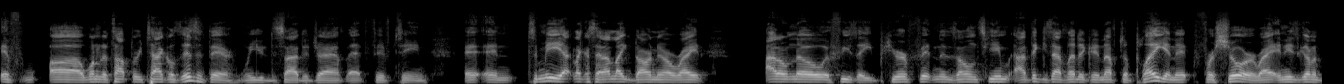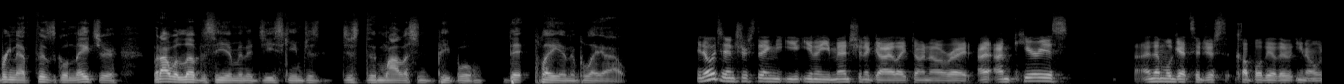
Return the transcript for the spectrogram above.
if uh, one of the top three tackles isn't there when you decide to draft at 15 and, and to me like i said i like darnell wright I don't know if he's a pure fit in his own scheme. I think he's athletic enough to play in it for sure, right? And he's going to bring that physical nature. But I would love to see him in a G scheme, just just demolishing people that play in and play out. You know what's interesting? You, you know, you mentioned a guy like Darnell Wright. I, am curious, and then we'll get to just a couple of the other, you know,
